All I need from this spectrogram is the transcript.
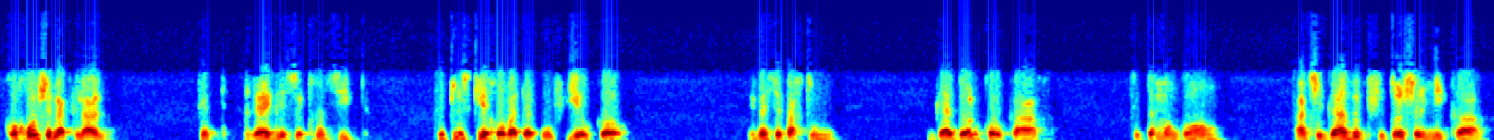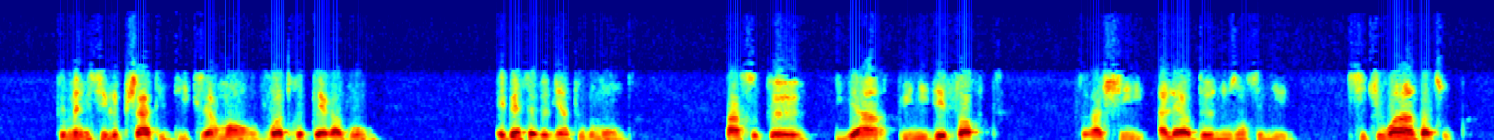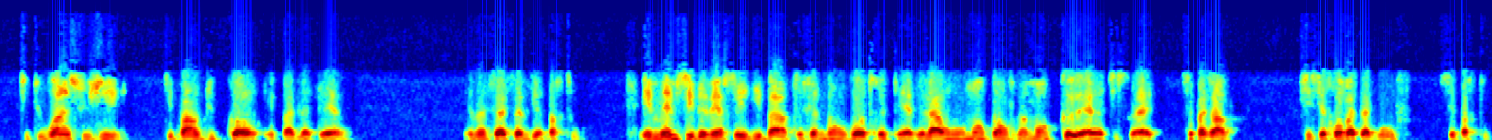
Kochosh la klal, cette règle et ce principe, que tout ce qui est Chovatagouf lié au corps, eh bien, c'est partout. Gadol Kolkar, c'est tellement grand, Shel Mika, même si le pshat dit clairement votre terre à vous, eh bien, ça devient tout le monde. Parce que il y a une idée forte que Rashi a l'air de nous enseigner. Si tu vois un pasouk, si tu vois un sujet qui parle du corps et pas de la terre, eh bien, ça, ça veut dire partout. Et même si le verset dit dans votre terre, et là on n'entend vraiment que Eretz Israël, c'est pas grave. Si c'est Chovat c'est partout.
